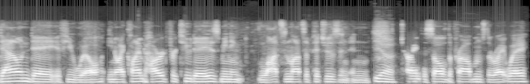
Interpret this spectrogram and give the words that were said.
down day, if you will. You know, I climbed hard for two days, meaning lots and lots of pitches and, and Yeah. trying to solve the problems the right way.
